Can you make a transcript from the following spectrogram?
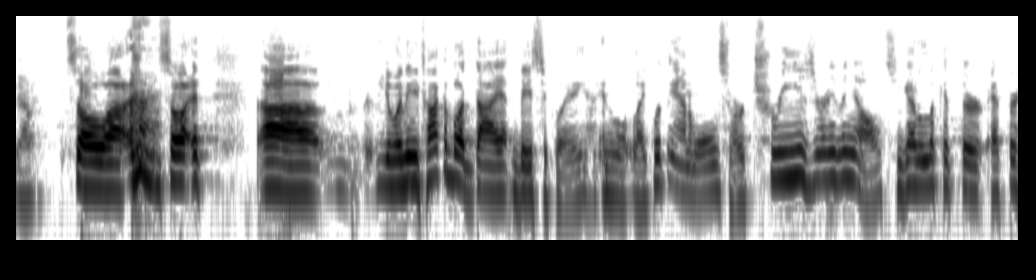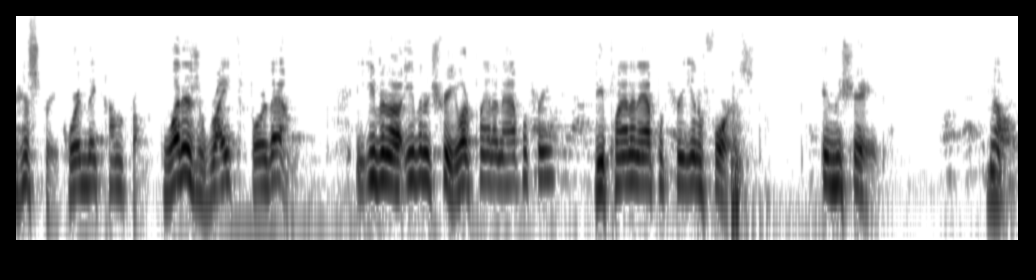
Yep. so, uh, so it, uh, when you talk about diet, basically, and like with animals or trees or anything else, you got to look at their at their history. Where did they come from? What is right for them? Even a even a tree. You want to plant an apple tree? Do you plant an apple tree in a forest, in the shade? No,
